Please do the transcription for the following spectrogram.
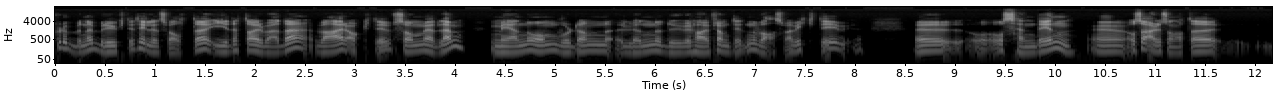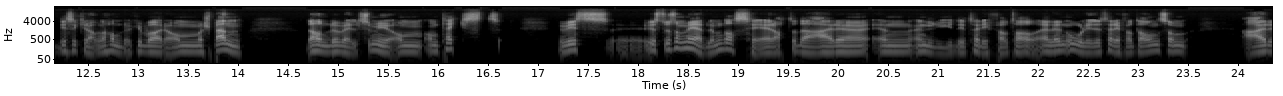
klubbene, bruk de tillitsvalgte i dette arbeidet. Vær aktiv som medlem. Med noe om hvordan lønn du vil ha i framtiden, hva som er viktig, uh, og, send det inn. Uh, og så er det sånn at disse kravene handler jo ikke bare om spenn. Det handler jo vel så mye om, om tekst. Hvis, hvis, du som medlem da ser at det er en, en lyd i tariffavtalen, eller en ordlyd i tariffavtalen som er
